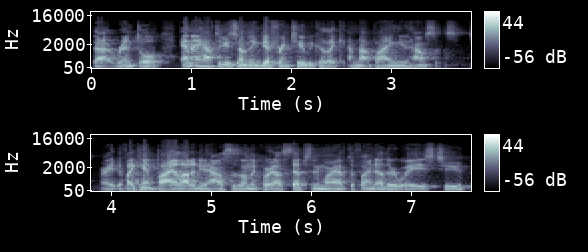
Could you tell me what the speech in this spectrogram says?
that rental. And I have to do something different too because I, I'm not buying new houses right? If I can't buy a lot of new houses on the courthouse steps anymore, I have to find other ways to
